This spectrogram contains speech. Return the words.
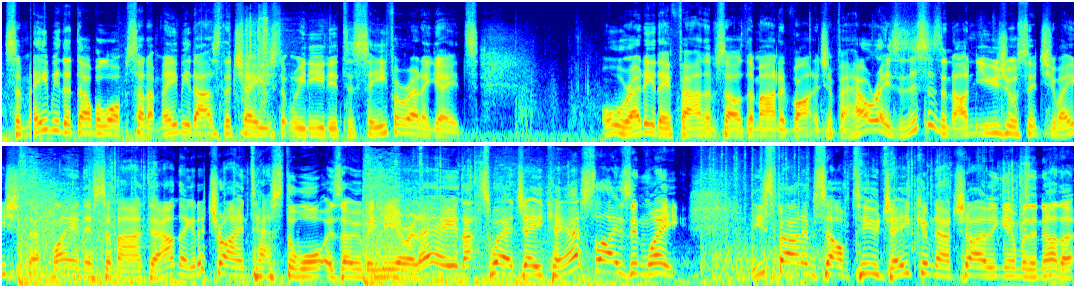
So maybe the double AWP setup, maybe that's the change that we needed to see for Renegades. Already they found themselves the man advantage. And for Hellraisers, this is an unusual situation. They're playing this a man down. They're going to try and test the waters over here at A, and that's where JKS lies in wait. He's found himself too. Jacob now chiming in with another.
